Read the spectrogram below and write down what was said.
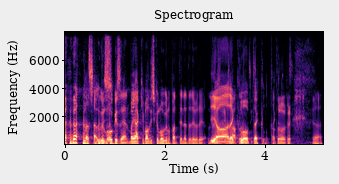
dat zou gelogen zijn. Maar ja, ik heb al eens gelogen op antenne. Dat hebben we, Ja, dat klopt, dat klopt, dat. Ja.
